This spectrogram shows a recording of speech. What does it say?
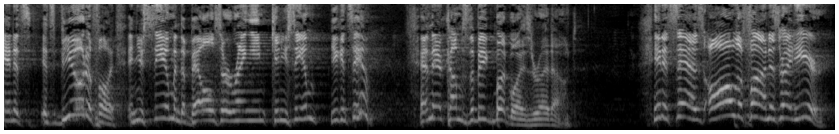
and it's, it's beautiful. And you see them and the bells are ringing. Can you see them? You can see them. And there comes the big Budweiser right out. And it says all the fun is right here.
